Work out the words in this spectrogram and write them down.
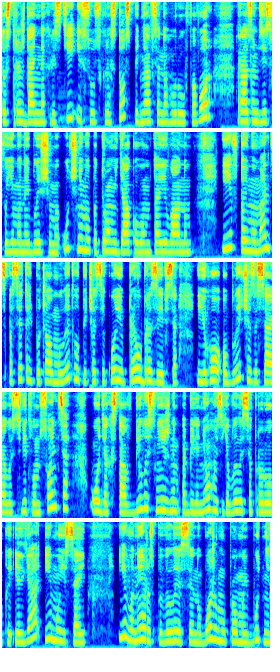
до страждань на Христі Ісус Христос піднявся на гору Фавор разом зі своїми найближчими учнями Петром, Яковом та Іваном. І в той момент Спаситель почав молитву, під час якої преобразився, і його обличчя засяяло світлом сонця, одяг став білосніжним, а біля нього з'явилися пророки Ілля і Моїсей. І вони розповіли Сину Божому про майбутнє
